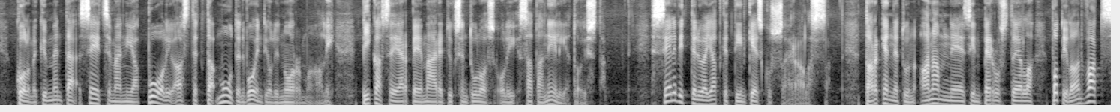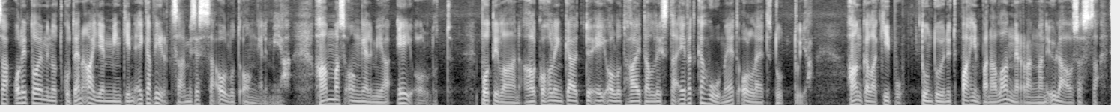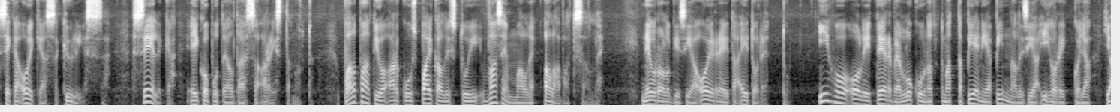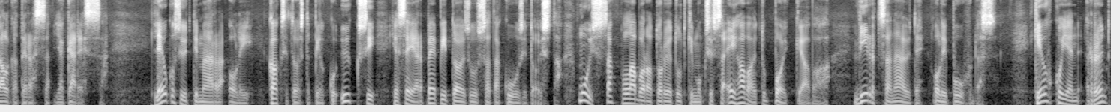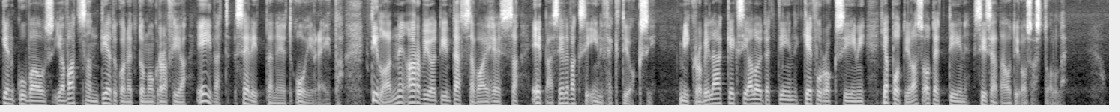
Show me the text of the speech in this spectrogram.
37,5 astetta, muuten vointi oli normaali. Pika-CRP-määrityksen tulos oli 114. Selvittelyä jatkettiin keskussairaalassa. Tarkennetun anamneesin perusteella potilaan vatsa oli toiminut kuten aiemminkin eikä virtsaamisessa ollut ongelmia. Hammasongelmia ei ollut. Potilaan alkoholin käyttö ei ollut haitallista eivätkä huumeet olleet tuttuja. Hankala kipu tuntui nyt pahimpana lannerangan yläosassa sekä oikeassa kyljessä. Selkä ei koputeltaessa aristanut. Palpaatioarkuus paikallistui vasemmalle alavatsalle – Neurologisia oireita ei todettu. Iho oli terve lukuun ottamatta pieniä pinnallisia ihorikkoja jalkaterässä ja kädessä. Leukosyyttimäärä oli 12,1 ja CRP-pitoisuus 116. Muissa laboratoriotutkimuksissa ei havaittu poikkeavaa. Virtsanäyte oli puhdas. Keuhkojen röntgenkuvaus ja vatsan tietokonetomografia eivät selittäneet oireita. Tilanne arvioitiin tässä vaiheessa epäselväksi infektioksi. Mikrobilääkkeeksi aloitettiin kefuroksiimi ja potilas otettiin sisätautiosastolle.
